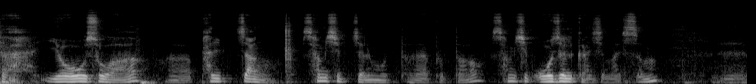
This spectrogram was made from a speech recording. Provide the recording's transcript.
자, 여호수아 8장 30절부터 35절까지 말씀 에,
